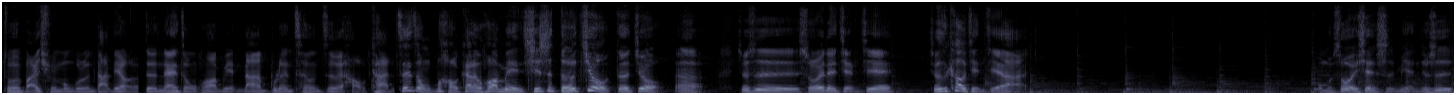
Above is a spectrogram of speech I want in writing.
终于把一群蒙古人打掉了的那一种画面，当然不能称之为好看。这种不好看的画面，其实得救得救，嗯，就是所谓的剪接，就是靠剪接啦。我们说回现实面，就是。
